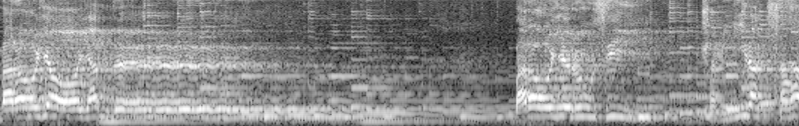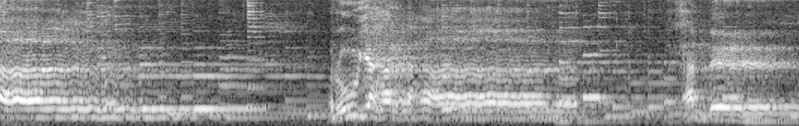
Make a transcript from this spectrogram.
برای آینده برای روزی که میرقصم روی هر لب خنده.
